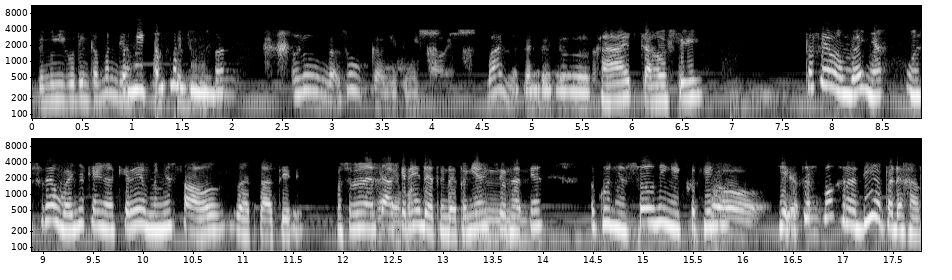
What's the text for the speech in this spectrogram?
demi ngikutin temen dia Demi masuk ke temen. jurusan lu nggak suka gitu misalnya banyak kan cerita kacau sih. Tapi emang banyak, maksudnya banyak yang akhirnya menyesal saat saat ini. Maksudnya nanti Kan akhirnya emang. datang-datangnya Hmm. curhatnya, aku nyesel nih ngikutin. oh, ya ya itu kan semua karena dia padahal.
